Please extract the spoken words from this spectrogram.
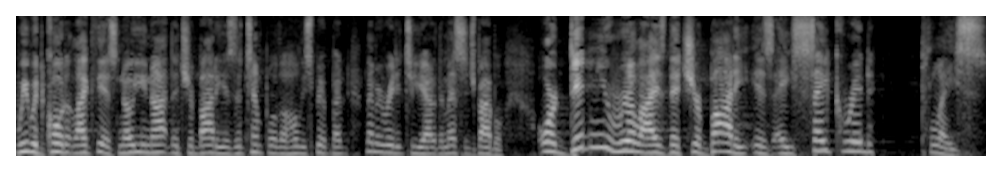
we would quote it like this Know you not that your body is the temple of the Holy Spirit? But let me read it to you out of the Message Bible. Or didn't you realize that your body is a sacred place?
